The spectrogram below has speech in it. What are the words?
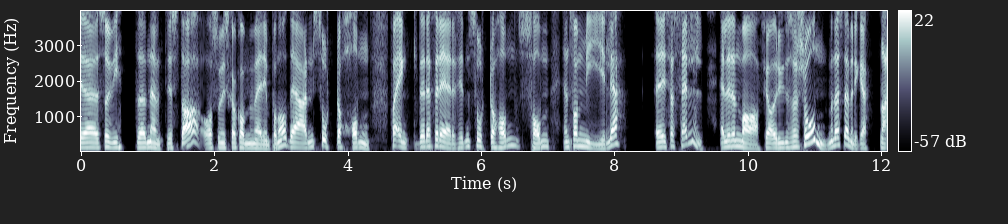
eh, så vidt eh, nevnte i stad, og som vi skal komme mer inn på nå, det er Den sorte hånd. For enkelte refererer til Den sorte hånd som en familie i seg selv, eller en mafiaorganisasjon, men det stemmer ikke. Nei,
